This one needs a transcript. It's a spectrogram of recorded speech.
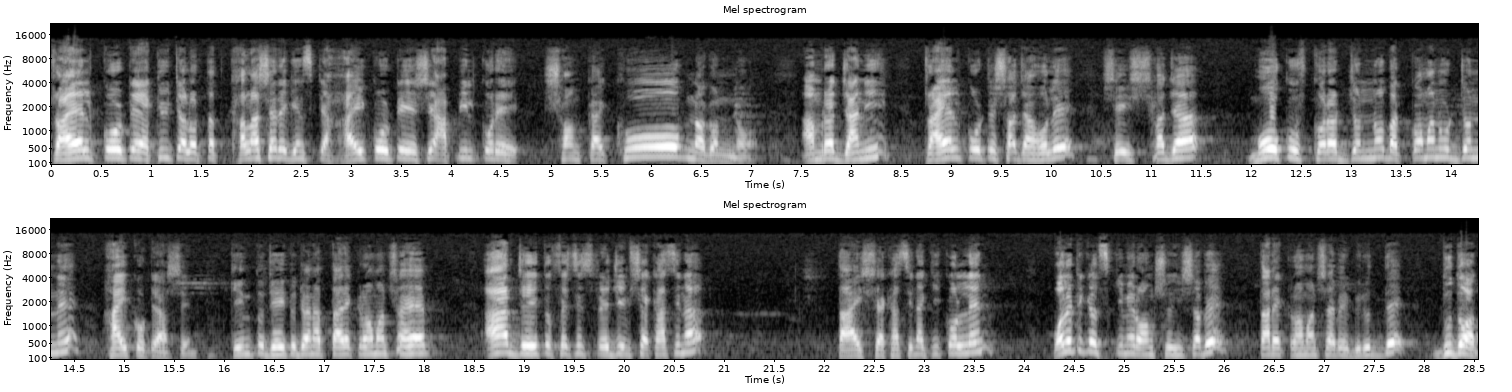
ট্রায়াল কোর্টে অ্যাকুইটাল অর্থাৎ খালাসের এগেনস্টে হাইকোর্টে এসে আপিল করে সংখ্যায় খুব নগণ্য। আমরা জানি ট্রায়াল কোর্টে সাজা হলে সেই সাজা মৌকুফ করার জন্য বা কমানোর জন্যে হাইকোর্টে আসেন। কিন্তু যেহেতু জনাব তারেক রহমান সাহেব আর যেহেতু ফেসিস্ট রেজিম শেখ হাসিনা, তাই শেখ হাসিনা কি করলেন? পলিটিক্যাল স্কিমের অংশ হিসাবে তারেক রহমান সাহেবের বিরুদ্ধে দুদক,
